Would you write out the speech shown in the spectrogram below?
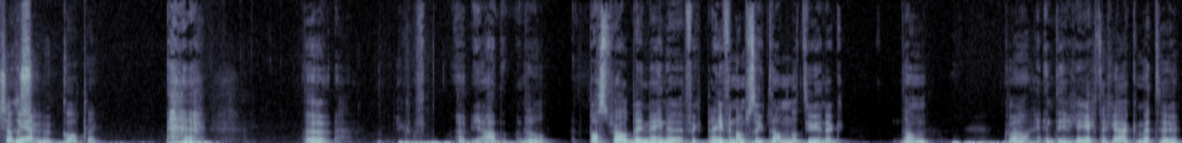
Zou Dus jij hem kopen? eh, ja, ik bedoel, het past wel bij mijn eh, verblijf in Amsterdam natuurlijk. Dan qua geïntegreerd te raken met de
